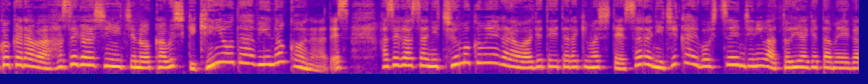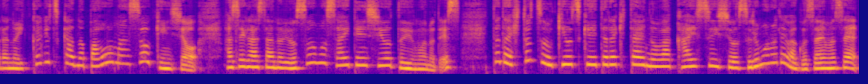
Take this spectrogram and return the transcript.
こからは、長谷川新一の株式金曜ダービーのコーナーです。長谷川さんに注目銘柄を挙げていただきまして、さらに次回ご出演時には取り上げた銘柄の1ヶ月間のパフォーマンスを検証。長谷川さんの予想も採点しようというものです。ただ一つお気をつけいただきたいのは、買い推奨するものではございません。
